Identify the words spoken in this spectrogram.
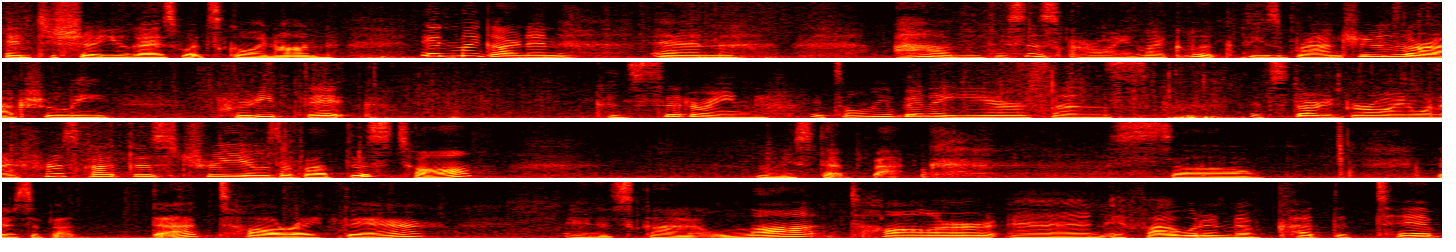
and to show you guys what's going on in my garden. And um, this is growing. Like look these branches are actually pretty thick considering it's only been a year since it started growing. When I first got this tree, it was about this tall. Let me step back. So it was about that tall right there. and it's gotten a lot taller and if I wouldn't have cut the tip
